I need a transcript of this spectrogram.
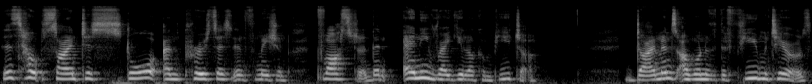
This helps scientists store and process information faster than any regular computer. Diamonds are one of the few materials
